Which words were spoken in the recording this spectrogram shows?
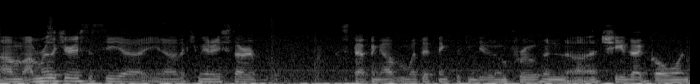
um, I'm really curious to see uh, you know the community start stepping up and what they think we can do to improve and uh, achieve that goal and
